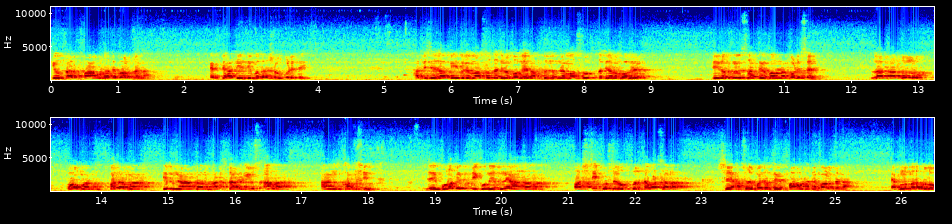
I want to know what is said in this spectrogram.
কেউ তার পা উঠাতে পারবে না। একটি হাদিস দিয়ে কথাটা শুরু করে দেয় হাদিসে রাবি ইবনে মাসুদ রাদিয়াল্লাহু বলেন, আব্দুল্লাহ ইবনে মাসুদ রাদিয়াল্লাহু বলেন, তিনি করিম ইসলাম থেকে বর্ণনা করেছেন, লা তাদুলু কওমান কাদামা ইবনে আদম হাত্তা ইউসআলা আন খামসিন। যে কোনো ব্যক্তি কোন ইবনে আদম পাঁচটি প্রশ্নের উত্তর দেওয়া ছাড়া সে হাসর ময়দান থেকে পা উঠাতে পারবে না। এক নম্বর হলো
